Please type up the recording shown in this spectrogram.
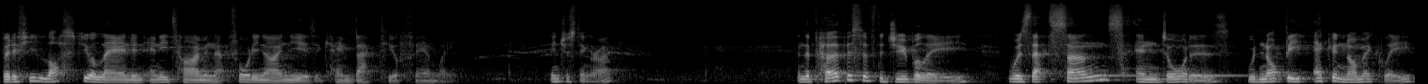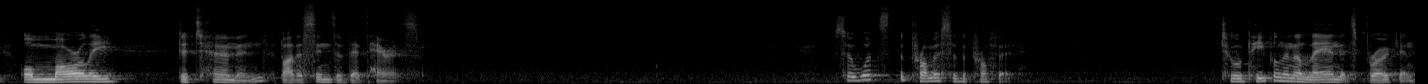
but if you lost your land in any time in that 49 years, it came back to your family. Interesting, right? And the purpose of the Jubilee was that sons and daughters would not be economically or morally determined by the sins of their parents. So, what's the promise of the prophet? to a people in a land that's broken,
